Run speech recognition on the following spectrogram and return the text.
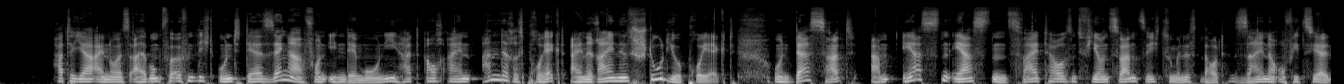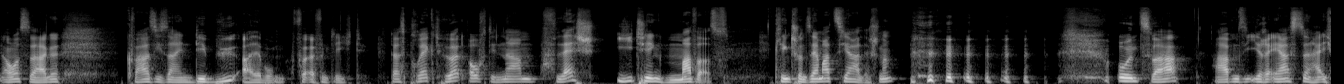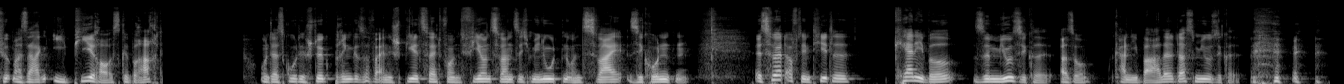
hatte ja ein neues Album veröffentlicht und der Sänger von Indemoni hat auch ein anderes Projekt, ein reines Studioprojekt. Und das hat am 01.01.2024, zumindest laut seiner offiziellen Aussage, quasi sein Debütalbum veröffentlicht. Das Projekt hört auf den Namen Flesh Eating Mothers. Klingt schon sehr martialisch, ne? und zwar haben sie ihre erste, ich würde mal sagen, EP rausgebracht und das gute Stück bringt es auf eine Spielzeit von 24 Minuten und 2 Sekunden. Es hört auf den Titel Cannibal the Musical, also Kannibale das Musical.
